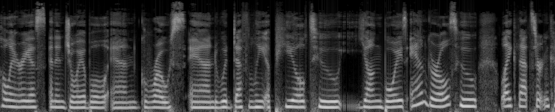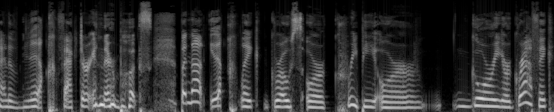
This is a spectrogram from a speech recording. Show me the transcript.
hilarious and enjoyable and gross and would definitely appeal to young boys and girls who like that certain kind of yuck factor in their books, but not ick, like gross or creepy or gory or graphic.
